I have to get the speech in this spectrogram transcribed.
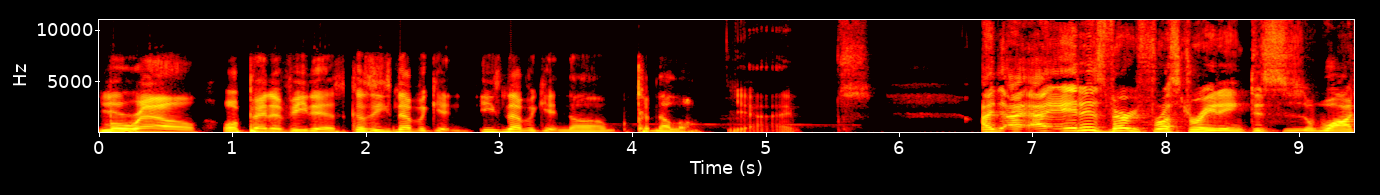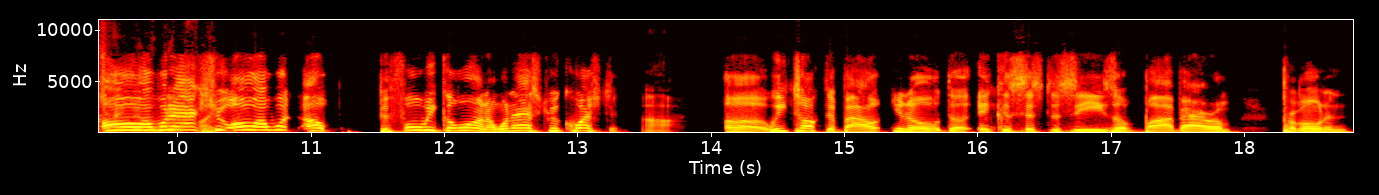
Morrell or Benavidez because he's never getting he's never getting um Canelo. Yeah. I, I, I, it is very frustrating to watch. Oh, I want to ask you. Oh, I would. Oh, before we go on, I want to ask you a question. Uh-huh. Uh, we talked about you know the inconsistencies of Bob Arum promoting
